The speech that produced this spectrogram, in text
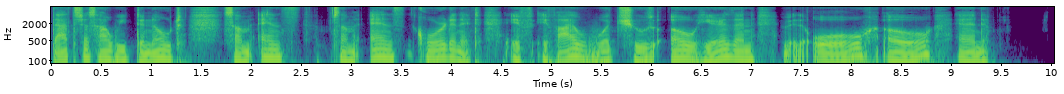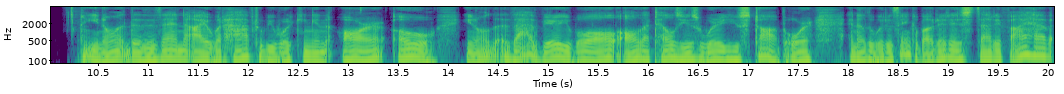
that's just how we denote some nth some nth coordinate. If if I would choose O here, then O, O, and you know, then I would have to be working in RO. You know, that variable, all, all that tells you is where you stop. Or another way to think about it is that if I have,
